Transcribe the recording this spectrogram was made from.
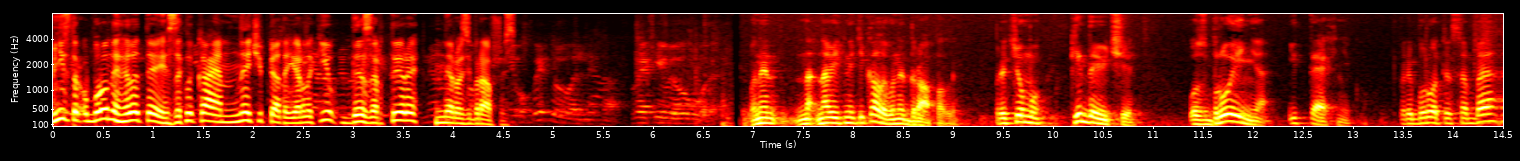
Міністр оборони Гелетей закликає не чіпляти ярликів, дезертири, не розібравшись. Вони на- навіть не тікали, вони драпали. При цьому кидаючи озброєння і техніку. Перебороти себе,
